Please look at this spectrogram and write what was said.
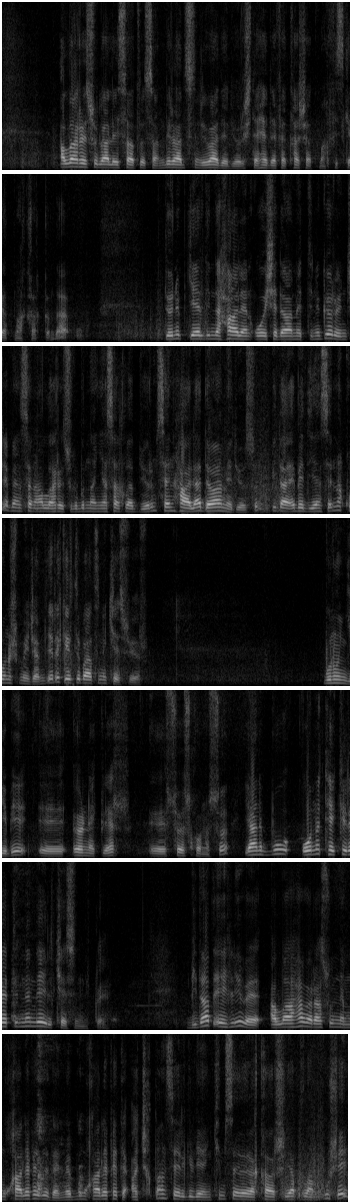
Allah Resulü aleyhisselatü vesselam bir hadisini rivayet ediyor. İşte hedefe taş atmak, fiske atmak hakkında. Dönüp geldiğinde halen o işe devam ettiğini görünce ben sana Allah Resulü bundan yasakladı diyorum. Sen hala devam ediyorsun. Bir daha ebediyen seninle konuşmayacağım diyerek irtibatını kesiyor. Bunun gibi e, örnekler e, söz konusu. Yani bu onu tekfir ettiğinden değil kesinlikle. Bidat ehli ve Allah'a ve Resulüne muhalefet eden ve bu muhalefeti açıktan sergileyen kimselere karşı yapılan bu şey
